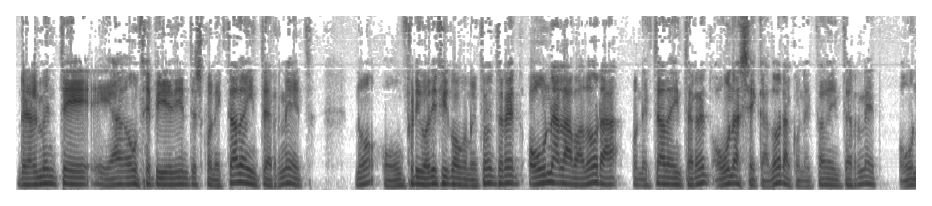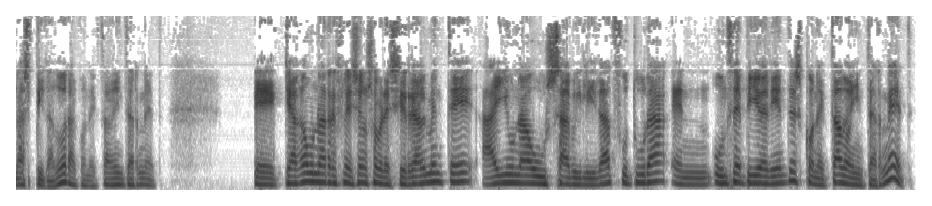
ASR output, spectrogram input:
realmente eh, haga un cepillo de dientes conectado a Internet, ¿no? O un frigorífico conectado a Internet, o una lavadora conectada a Internet, o una secadora conectada a Internet, o una aspiradora conectada a Internet, eh, que haga una reflexión sobre si realmente hay una usabilidad futura en un cepillo de dientes conectado a Internet,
